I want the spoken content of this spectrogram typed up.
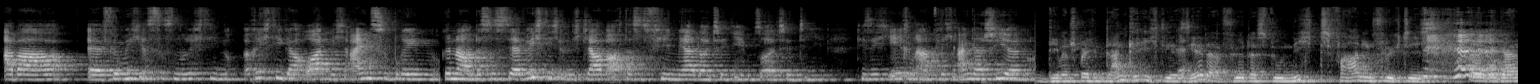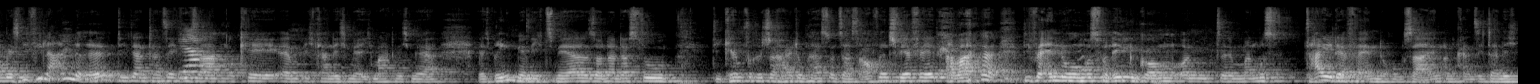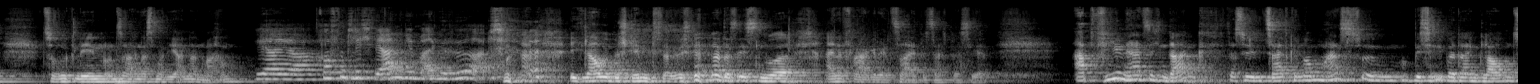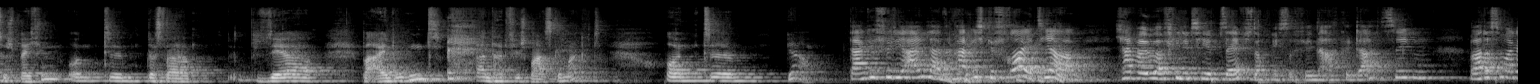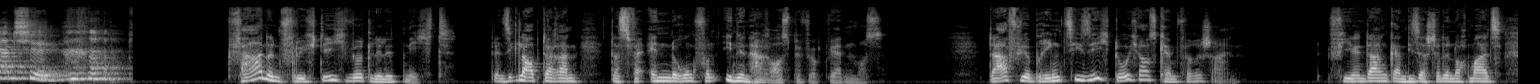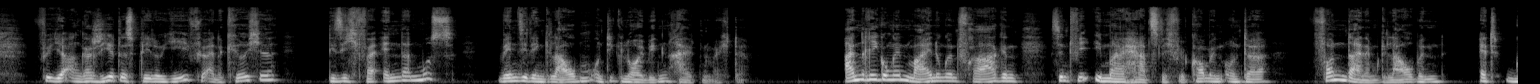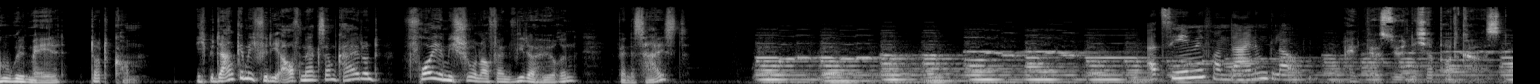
aber äh, für mich ist es ein richtigen, richtiger Ort, mich einzubringen. Genau, und das ist sehr wichtig und ich glaube auch, dass es viel mehr Leute geben sollte, die, die sich ehrenamtlich engagieren. Dementsprechend danke ich dir sehr dafür, dass du nicht fahnenflüchtig äh, gegangen bist, wie viele andere, die dann tatsächlich ja. sagen, okay, ähm, ich kann nicht mehr, ich mag nicht mehr, es bringt mir nichts mehr, sondern dass du die kämpferische Haltung hast und sagst, auch wenn es schwerfällt, aber die Veränderung muss von innen kommen und äh, man muss Teil der Veränderung sein und kann sich da nicht zurücklehnen und sagen, dass mal die anderen machen. Ja, ja, hoffentlich werden wir mal gehört. ich glaube bestimmt. Das ist nur eine Frage der Zeit, bis das passiert. Ab vielen herzlichen Dank, dass du dir die Zeit genommen hast, ähm, ein bisschen über deinen Glauben zu sprechen. Und ähm, das war sehr beeindruckend und hat viel Spaß gemacht. Und ähm, ja. Danke für die Einladung, hat mich gefreut, ja. Ich habe über viele Themen selbst noch nicht so viel nachgedacht, deswegen war das mal ganz schön. Fahnenflüchtig wird Lilith nicht, denn sie glaubt daran, dass Veränderung von innen heraus bewirkt werden muss. Dafür bringt sie sich durchaus kämpferisch ein. Vielen Dank an dieser Stelle nochmals für Ihr engagiertes Plädoyer für eine Kirche, die sich verändern muss, wenn sie den Glauben und die Gläubigen halten möchte. Anregungen, Meinungen, Fragen sind wie immer herzlich willkommen unter von deinem Glauben at googlemail.com. Ich bedanke mich für die Aufmerksamkeit und freue mich schon auf ein Wiederhören, wenn es heißt Erzähl mir von deinem Glauben. Ein persönlicher Podcast.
